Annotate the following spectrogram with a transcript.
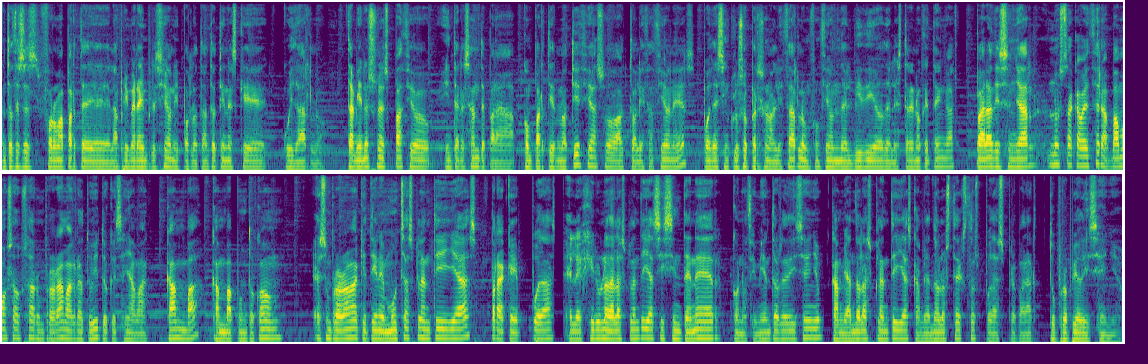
entonces forma parte de la primera impresión y por lo tanto tienes que cuidarlo. También es un espacio interesante para compartir noticias o actualizaciones. Puedes incluso personalizarlo en función del vídeo, del estreno que tengas. Para diseñar nuestra cabecera vamos a usar un programa gratuito que se llama Canva, canva.com es un programa que tiene muchas plantillas para que puedas elegir una de las plantillas y sin tener conocimientos de diseño, cambiando las plantillas, cambiando los textos, puedas preparar tu propio diseño.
